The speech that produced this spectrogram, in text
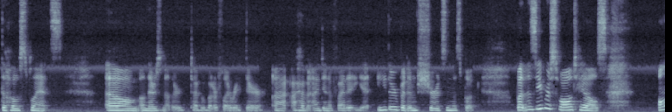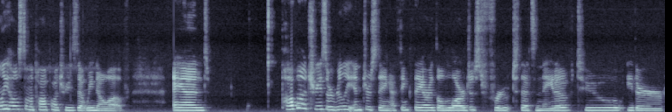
the host plants. Um, and there's another type of butterfly right there. Uh, I haven't identified it yet either, but I'm sure it's in this book. But the zebra swallowtails only host on the pawpaw trees that we know of. And pawpaw trees are really interesting. I think they are the largest fruit that's native to either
